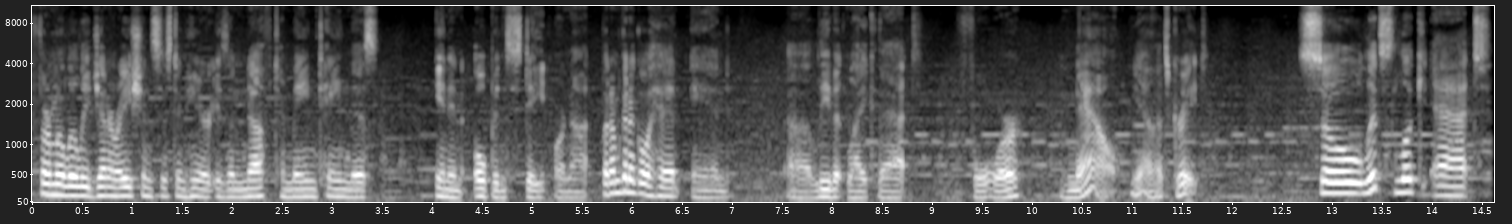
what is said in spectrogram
Thermalily generation system here is enough to maintain this in an open state or not, but I'm going to go ahead and uh, leave it like that for now. Yeah, that's great. So let's look at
